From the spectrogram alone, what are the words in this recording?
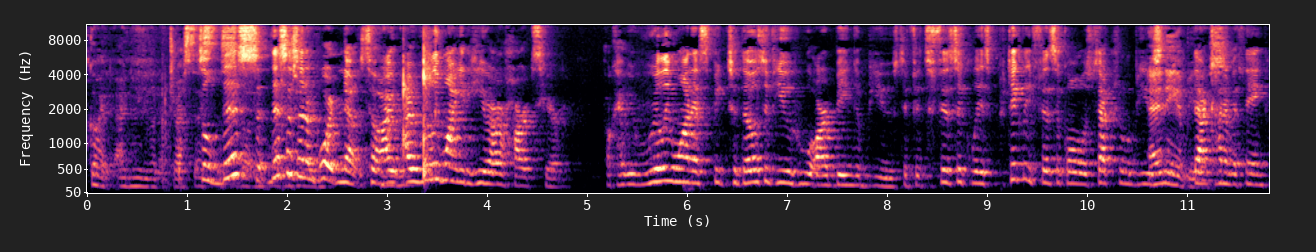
Go ahead. I know you want to address this. So this really this is an important note. So Mm-hmm. I, I really want you to hear our hearts here. Okay, we really want to speak to those of you who are being abused. If it's physically, particularly physical or sexual abuse, Any that abuse. Mm-hmm. kind of a thing.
